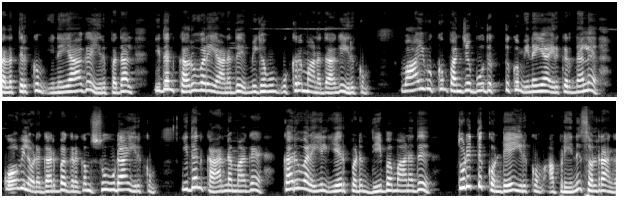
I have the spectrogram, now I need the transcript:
தலத்திற்கும் இணையாக இருப்பதால் இதன் கருவறையானது மிகவும் உக்கிரமானதாக இருக்கும். வாயுவுக்கும் பஞ்சபூதத்துக்கும் இணையாக இருக்கிறதுனால கோவிலோட கர்ப்ப கிரகம் சூடாக இருக்கும். இதன் காரணமாக கருவறையில் ஏற்படும் தீபமானது துடித்து கொண்டே இருக்கும் அப்படின்னு சொல்கிறாங்க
